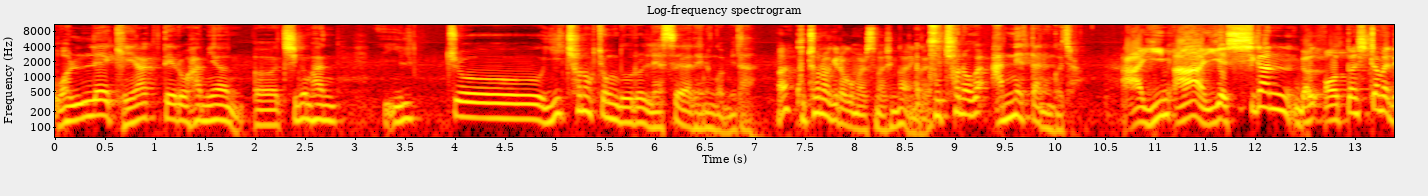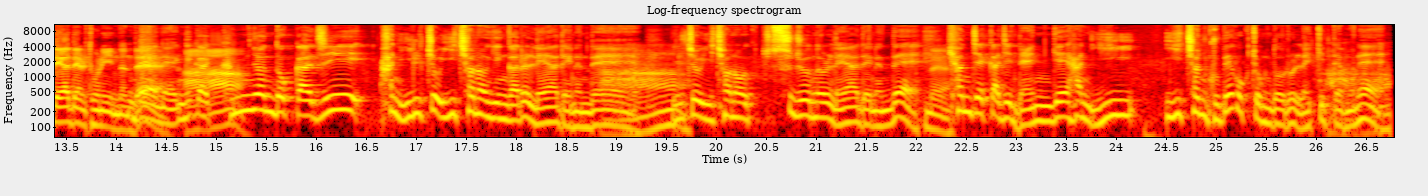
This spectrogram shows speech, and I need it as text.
원래 계약대로 하면 어, 지금 한 1 조 2천억 정도를 냈어야 되는 겁니다. 아? 9천억이라고 말씀하신 거 아닌가요? 9천억을 안 냈다는 거죠. 아, 이, 아 이게 시간 몇 어떤 시점에 내야 될 돈이 있는데. 네네. 그러니까 아. 금년도까지 한 1조 2천억인가를 내야 되는데 아. 1조 2천억 수준을 내야 되는데 네. 현재까지 낸 게 한 2 2,900억 정도를 냈기 때문에 아.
